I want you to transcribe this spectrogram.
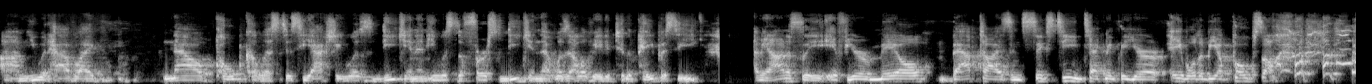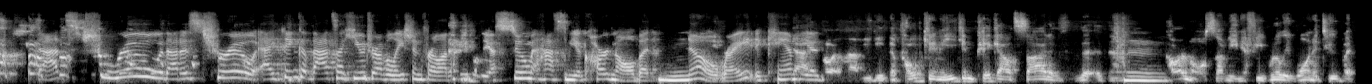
um, you would have like now Pope Callistus, he actually was deacon and he was the first deacon that was elevated to the papacy. I mean, honestly, if you're male baptized in 16, technically you're able to be a pope. So that's true. That is true. I think that's a huge revelation for a lot of people. They assume it has to be a cardinal, but no, right? It can yeah, be a. I mean, the pope can he can pick outside of the, the mm. cardinals. I mean, if he really wanted to, but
